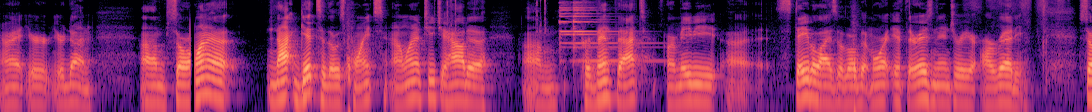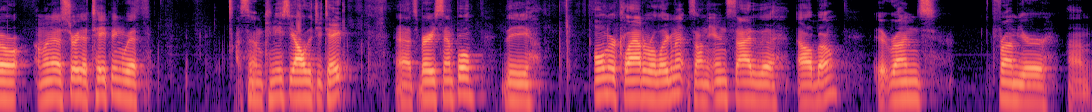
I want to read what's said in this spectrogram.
All right, you're, you're done. Um, so I want to not get to those points. I want to teach you how to um, prevent that or maybe uh, stabilize it a little bit more if there is an injury already. So I'm going to show you taping with some kinesiology tape. Uh, it's very simple. The ulnar collateral ligament is on the inside of the elbow. It runs from your um,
